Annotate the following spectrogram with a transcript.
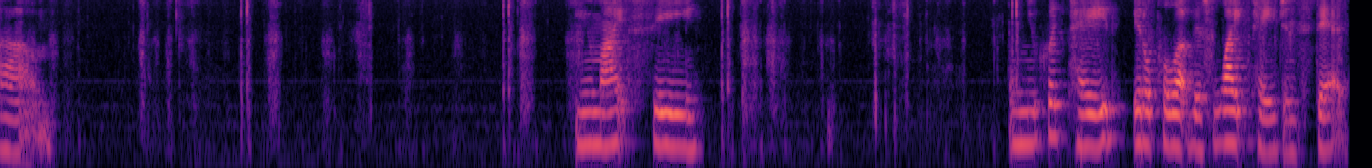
um, you might see when you click paid, it'll pull up this white page instead.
